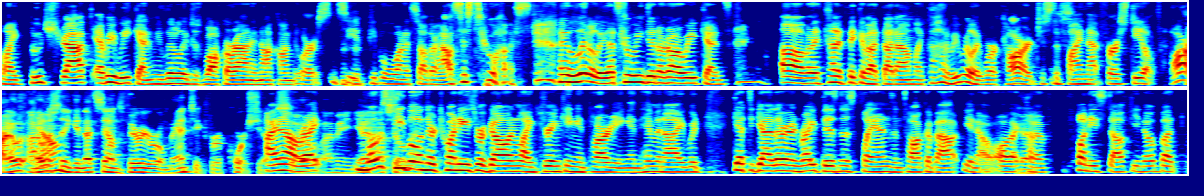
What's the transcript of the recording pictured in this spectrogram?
like bootstrapped every weekend. We literally just walk around and knock on doors and see mm-hmm. if people want to sell their houses to us. and literally, that's what we did on our weekends. Um, and I kind of think about that. I'm like, God, we really worked hard just to find that first deal. It's hard. I, I was thinking that sounds very romantic for a courtship. I know, so, right? I mean, yeah, most absolutely. people in their 20s were going like drinking and partying, and him and I would get together and write business plans and talk about, you know, all that yeah. kind of funny stuff, you know. But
